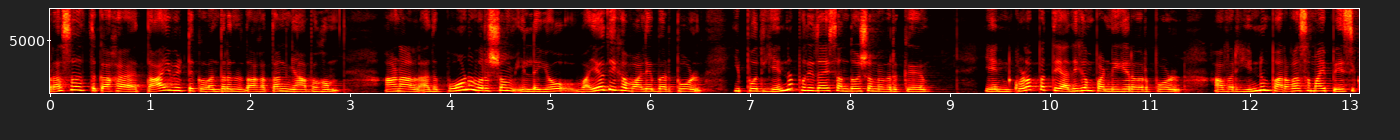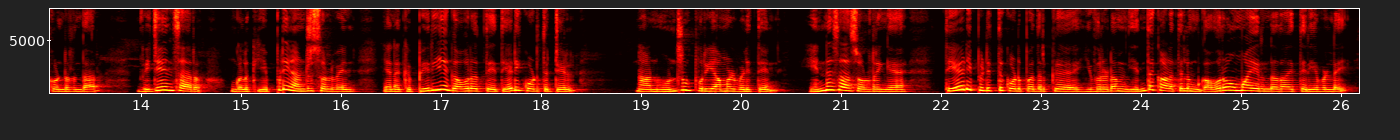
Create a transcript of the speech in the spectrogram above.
பிரசவத்துக்காக தாய் வீட்டுக்கு வந்திருந்ததாகத்தான் ஞாபகம். ஆனால் அது போன வருஷம் இல்லையோ வயோதிக வாலிபர் போல் இப்போது என்ன புதிதாய் சந்தோஷம் இவருக்கு? என் குழப்பத்தை அதிகம் பண்ணுகிறவர் போல் அவர் இன்னும் பரவசமாய் பேசிக்கொண்டிருந்தார் விஜயன் சார் உங்களுக்கு எப்படி நன்றி சொல்வேன்? எனக்கு பெரிய கௌரவத்தை தேடி கொடுத்துட்டேன் நான் ஒன்றும் புரியாமல் விழித்தேன். என்ன சார் சொல்கிறீங்க தேடி பிடித்து கொடுப்பதற்கு இவரிடம் எந்த காலத்திலும் கௌரவமாய் இருந்ததாய் தெரியவில்லை.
